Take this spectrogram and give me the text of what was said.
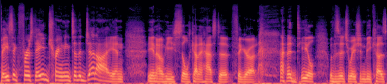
basic first aid training to the Jedi. And, you know, he still kind of has to figure out how to deal with the situation because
